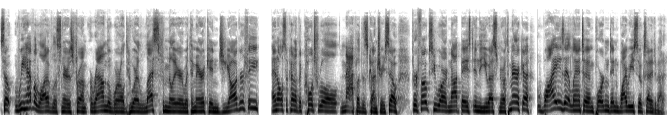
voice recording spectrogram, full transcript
So, we have a lot of listeners from around the world who are less familiar with American geography and also kind of the cultural map of this country. So, for folks who are not based in the US or North America, why is Atlanta important and why were you so excited about it?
